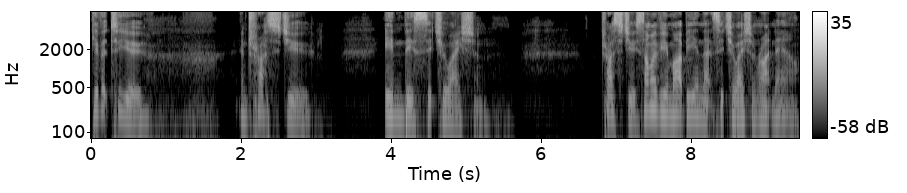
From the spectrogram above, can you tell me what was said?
give it to you and trust you in this situation. Trust you. Some of you might be in that situation right now.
